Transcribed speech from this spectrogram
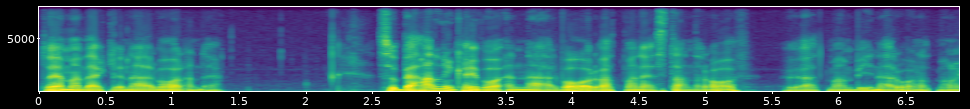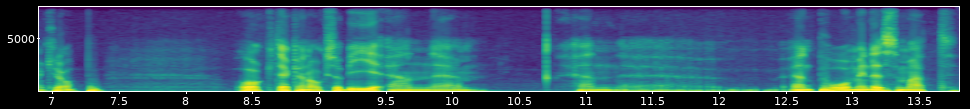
Då är man verkligen närvarande. Så behandling kan ju vara en närvaro, att man är stannar av, att man blir närvarande, att man har en kropp. Och det kan också bli en, eh, en, eh, en påminnelse om att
